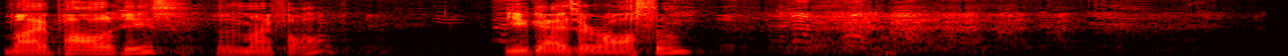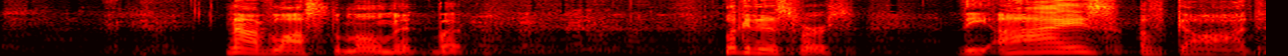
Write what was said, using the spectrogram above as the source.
My apologies. It was my fault. You guys are awesome. Now I've lost the moment, but look at this verse. The eyes of God,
